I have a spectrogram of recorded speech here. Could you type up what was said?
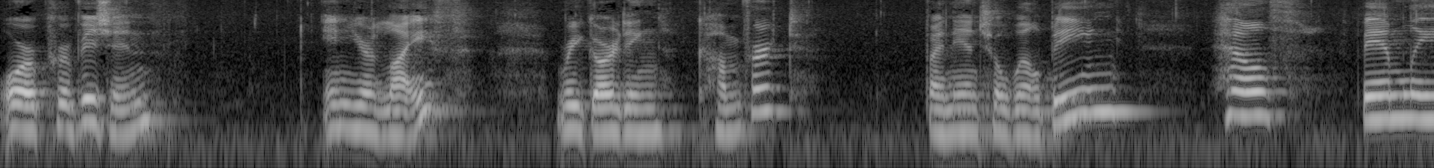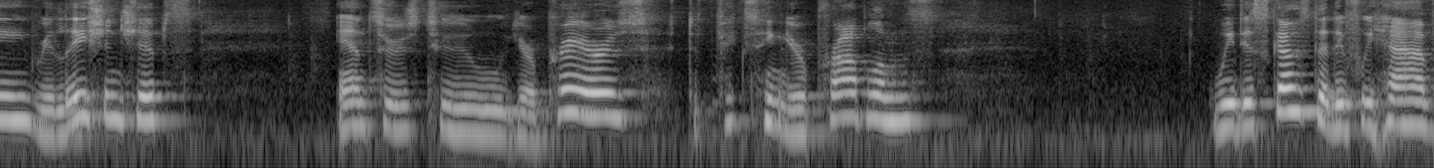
or provision in your life regarding comfort, financial well being, health, family, relationships, answers to your prayers, to fixing your problems. We discussed that if we have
